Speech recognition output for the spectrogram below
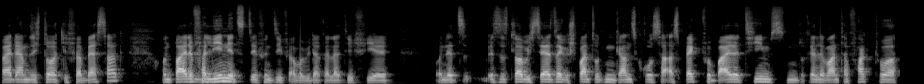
Beide haben sich deutlich verbessert und beide mhm. verlieren jetzt defensiv aber wieder relativ viel. Und jetzt ist es, glaube ich, sehr, sehr gespannt und ein ganz großer Aspekt für beide Teams, ein relevanter Faktor,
